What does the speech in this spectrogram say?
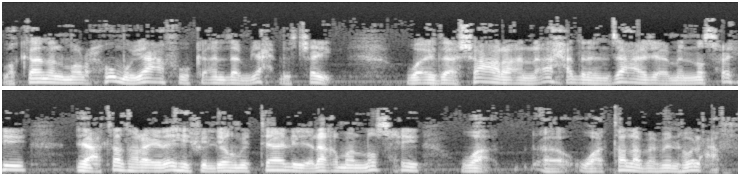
وكان المرحوم يعفو كأن لم يحدث شيء. وإذا شعر أن أحد انزعج من نصحه اعتذر إليه في اليوم التالي رغم النصح وطلب منه العفو.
